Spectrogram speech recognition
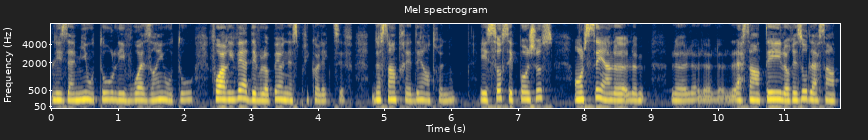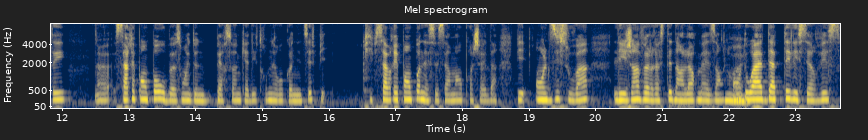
les amis autour, les voisins autour. Il faut arriver à développer un esprit collectif, de s'entraider entre nous. Et ça, c'est pas juste, on le sait, hein, le, le, la santé, le réseau de la santé, euh, ça répond pas aux besoins d'une personne qui a des troubles neurocognitifs. Puis puis ça ne répond pas nécessairement au prochain aidant. Puis on le dit souvent, les gens veulent rester dans leur maison. On doit adapter les services.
